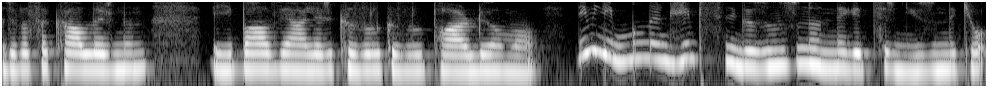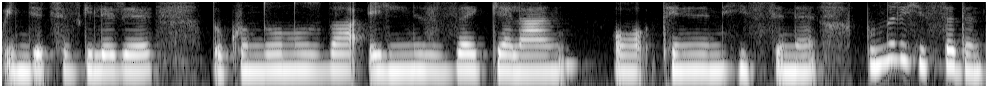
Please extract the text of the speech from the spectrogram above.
Acaba sakallarının e, bazı yerleri kızıl kızıl parlıyor mu? Ne bileyim bunların hepsini gözünüzün önüne getirin. Yüzündeki o ince çizgileri, dokunduğunuzda elinize gelen o teninin hissini bunları hissedin.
